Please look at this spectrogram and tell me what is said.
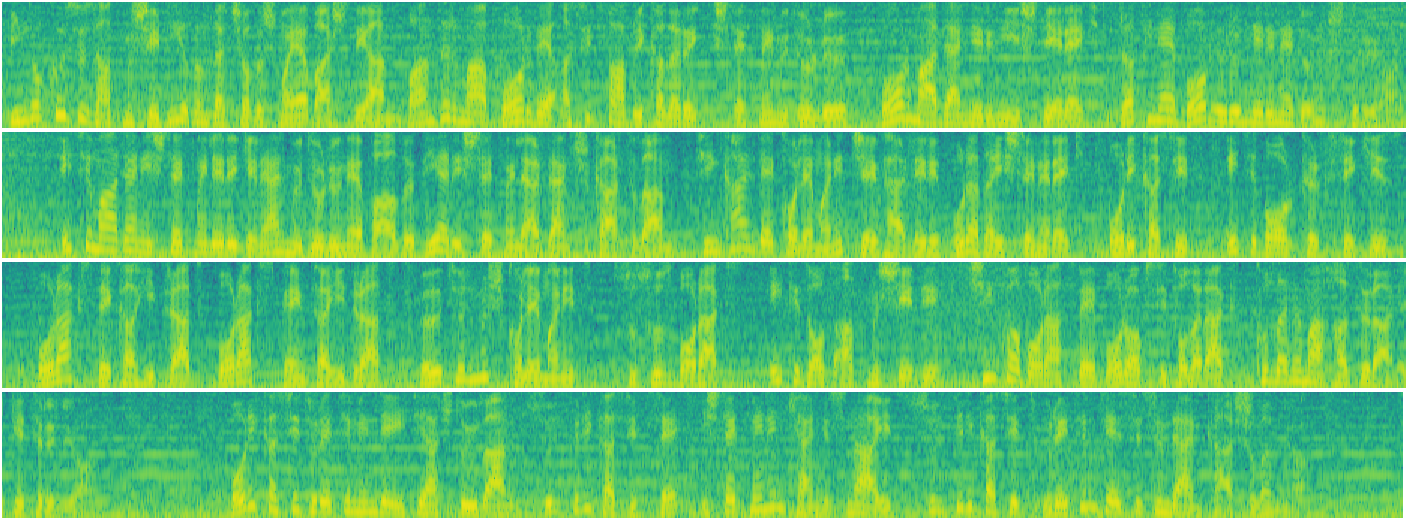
1967 yılında çalışmaya başlayan Bandırma Bor ve Asit Fabrikaları İşletme Müdürlüğü, bor madenlerini işleyerek rafine bor ürünlerine dönüştürüyor. Eti Maden İşletmeleri Genel Müdürlüğü'ne bağlı diğer işletmelerden çıkartılan tinkal ve kolemanit cevherleri burada işlenerek borik asit, etibor 48, boraks dekahidrat, boraks pentahidrat, öğütülmüş kolemanit, susuz boraks, etidot 67, çinko borat ve boroksit olarak kullanıma hazır hale getiriliyor. Borik asit üretiminde ihtiyaç duyulan sülfürik asit ise işletmenin kendisine ait sülfürik asit üretim tesisinden karşılanıyor.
